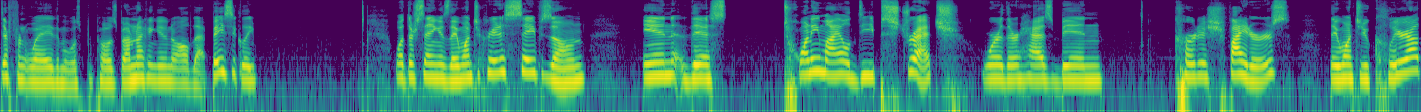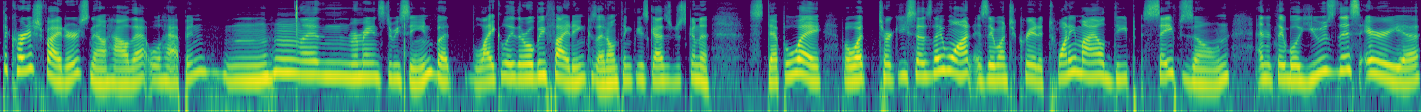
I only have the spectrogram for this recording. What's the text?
different way than what was proposed. But I'm not going to get into all of that. Basically, what they're saying is they want to create a safe zone in this 20 mile deep stretch where there has been Kurdish fighters they want to clear out the Kurdish fighters. Now, how that will happen mm-hmm, remains to be seen, but likely there will be fighting because I don't think these guys are just going to step away. But what Turkey says they want is they want to create a 20 mile deep safe zone and that they will use this area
